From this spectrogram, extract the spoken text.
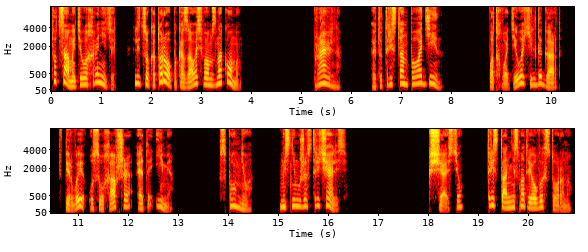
Тот самый телохранитель, лицо которого показалось вам знакомым. Правильно, это Тристан Паладин, подхватила Хильдегард, впервые услыхавшая это имя. Вспомнила, мы с ним уже встречались. К счастью, Тристан не смотрел в их сторону.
